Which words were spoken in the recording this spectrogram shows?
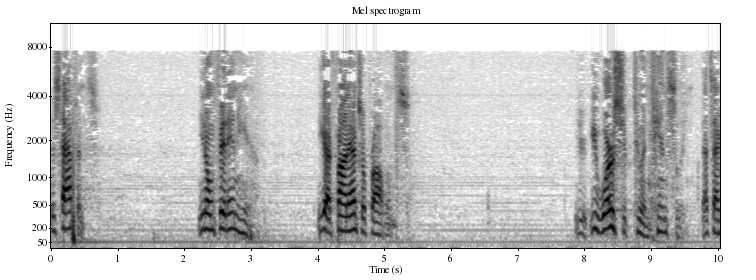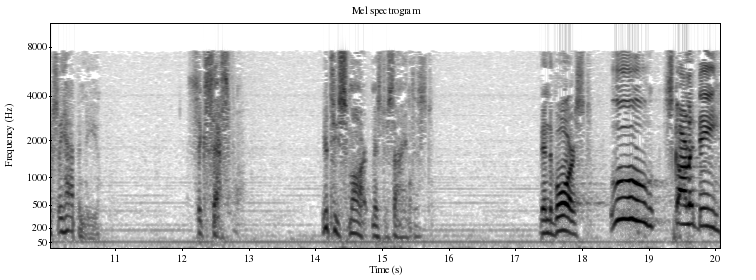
This happens. You don't fit in here. You got financial problems. You, worship too intensely. That's actually happened to you. Successful. You're too smart, Mr. Scientist. Been divorced. Ooh, Scarlet D.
